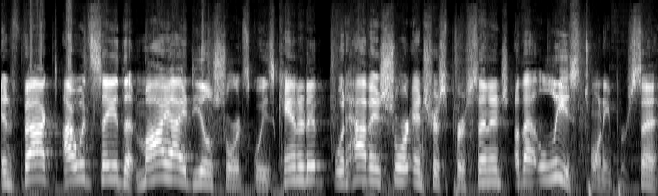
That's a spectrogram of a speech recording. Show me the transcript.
In fact, I would say that my ideal short squeeze candidate would have a short interest percentage of at least 20%.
